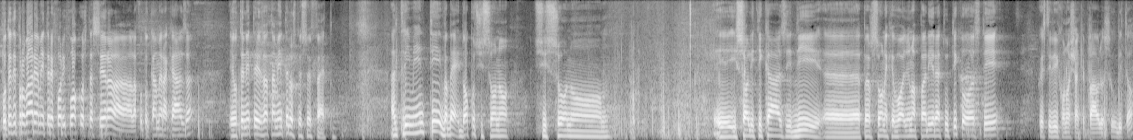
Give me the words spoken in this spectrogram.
Potete provare a mettere fuori fuoco stasera la, la fotocamera a casa e ottenete esattamente lo stesso effetto. Altrimenti, vabbè, dopo ci sono, ci sono i soliti casi di eh, persone che vogliono apparire a tutti i costi, questi li conosce anche Paolo subito,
